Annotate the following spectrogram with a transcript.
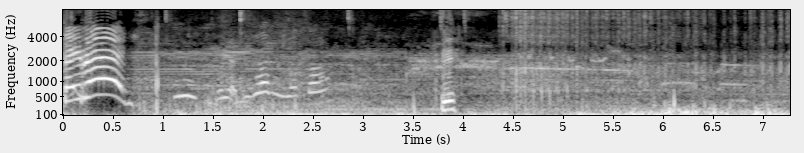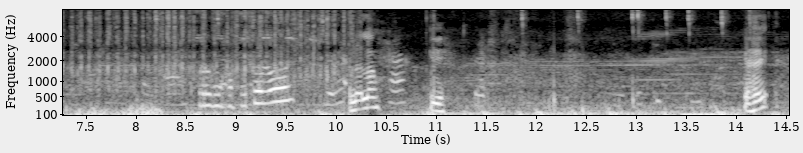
Tyren! Wala di ba, wala ka? Sige. Pero makaputol on. Wala lang. Sige. Yahe.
